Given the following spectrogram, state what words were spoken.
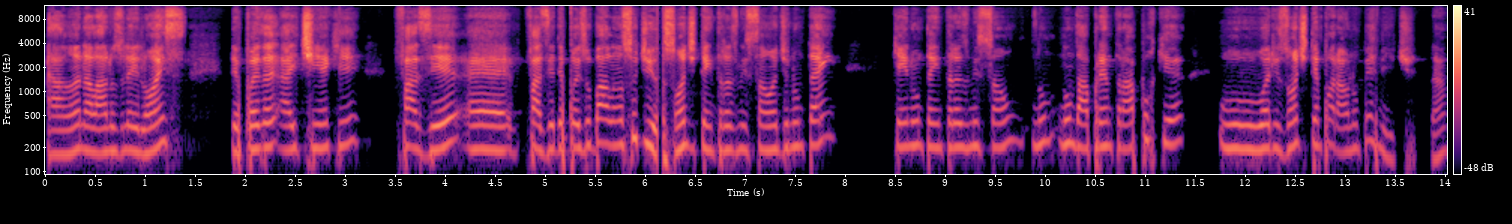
a Ana lá nos leilões, depois aí tinha que fazer, é, fazer depois o balanço disso. Onde tem transmissão, onde não tem. Quem não tem transmissão, não, não dá para entrar porque o horizonte temporal não permite. Né?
